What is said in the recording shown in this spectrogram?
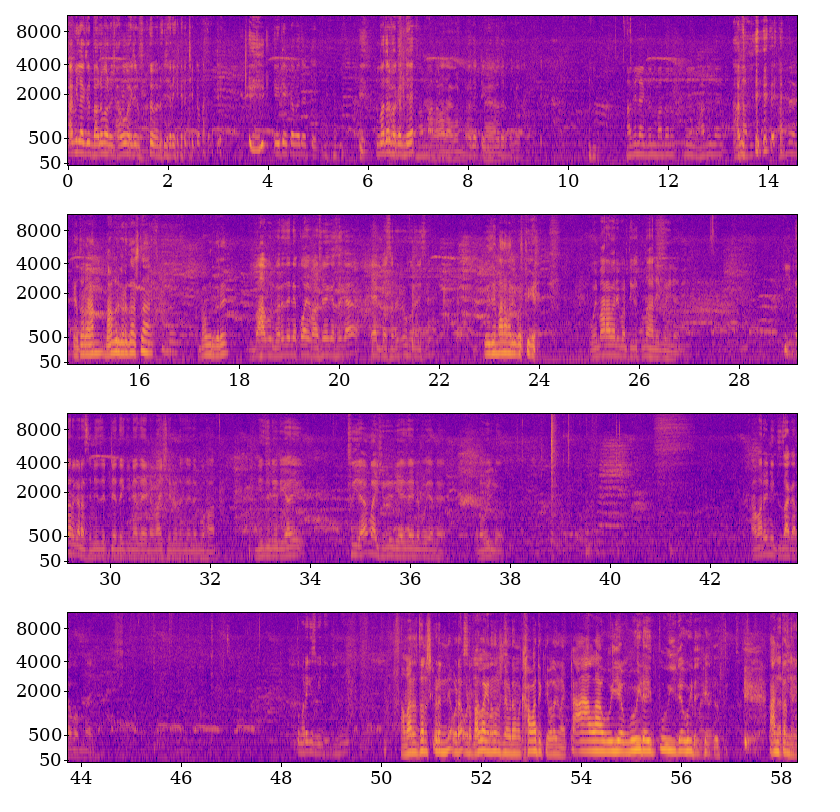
কাবিল একজন ভালো মানুষ হাবু একজন ভালো মানুষ আর এটা হচ্ছে একটা মাথার টেক এইটা একটা মাথার টেক মাথার ফাঁকার নে? মাথার টেক মাথার ফাঁকার হাবিল একজন বাজার হাবিল এত রান বাবুর ঘরে যাস না? বাবুর ঘরে? বাবুর ঘরে জেনে কয় মাস হয়ে গেছে গা এক বছরের উপর হয়েছে ওই যে মারামারির পর থেকে। ওই মারামারি পর থেকে কোনো হানি বহি না। কি দরকার আছে? নিজের টেদে কিনা যায় না মাইসের যায় না বহার। নিজের এরিয়ায় থুইয়া মাইসের এরিয়ায় যায় না বইয়ানে এটা হইল। আমার এই নিতে জাগার অভাব নাই। তোমার কিছু নেই আমার জানিস ওটা ওটা ওটা ভালো লাগে না জানিস না? ওটা আমার খাওয়া দেখতে ভালো লাগে না। কালা উইয়া উইডাই পুইডা উইডাই আনতাম না।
